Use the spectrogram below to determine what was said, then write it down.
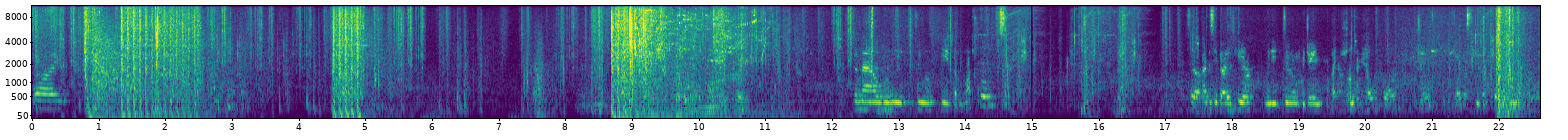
why. So now we need to eat the mushrooms. So as you guys hear, we need to regain like 100 health for. So let's.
